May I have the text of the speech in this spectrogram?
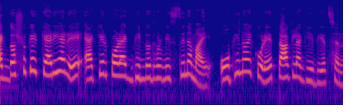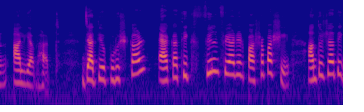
এক দশকের ক্যারিয়ারে একের পর এক ভিন্নধর্মী সিনেমায় অভিনয় করে তাক লাগিয়ে দিয়েছেন আলিয়া ভাট। জাতীয় পুরস্কার, একাধিক ফিল্মফেয়ারের পাশাপাশি আন্তর্জাতিক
